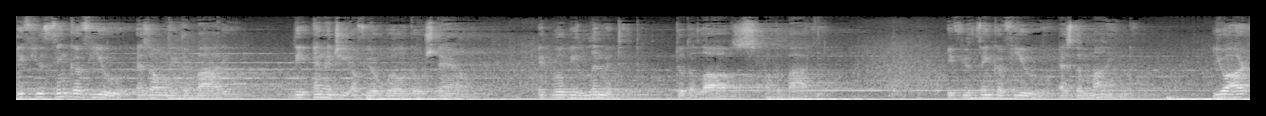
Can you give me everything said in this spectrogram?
If you think of you as only the body, the energy of your will goes down. It will be limited to the laws of the body. If you think of you as the mind, you are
